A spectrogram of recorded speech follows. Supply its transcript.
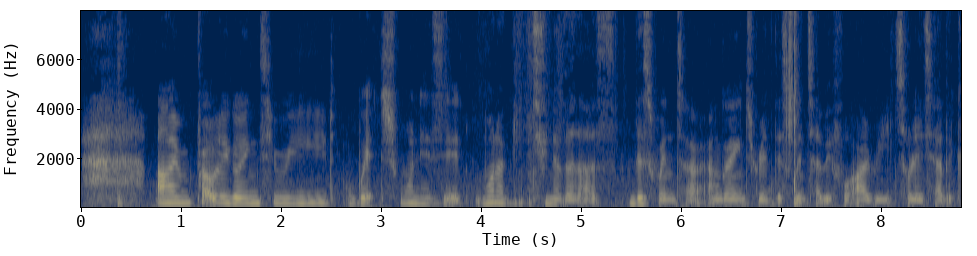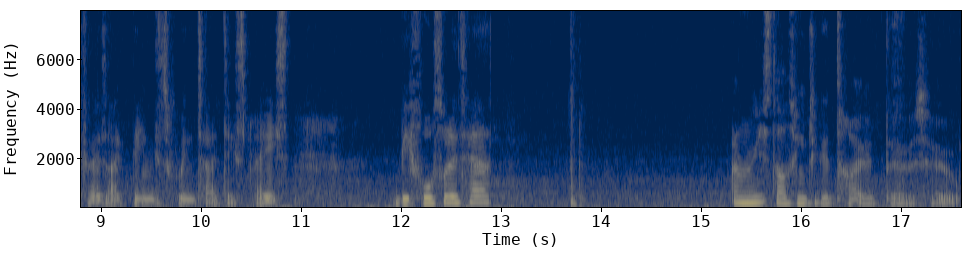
I'm probably going to read which one is it? One of the two novellas this winter. I'm going to read this winter before I read Solitaire because I think this winter takes place before Solitaire. I'm really starting to get tired though, so.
